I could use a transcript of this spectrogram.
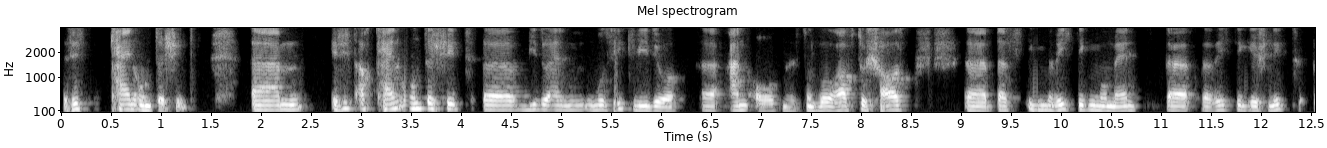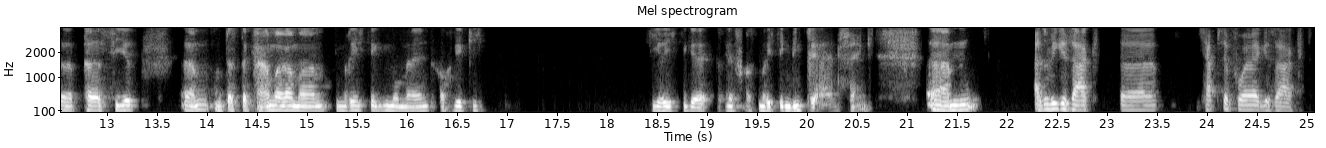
Es ist kein Unterschied. Ähm, es ist auch kein Unterschied, äh, wie du ein Musikvideo äh, anordnest und worauf du schaust, äh, dass im richtigen Moment der, der richtige Schnitt äh, passiert ähm, und dass der Kameramann im richtigen Moment auch wirklich die richtige, aus dem richtigen Winkel einfängt. Ähm, also wie gesagt, äh, ich habe es ja vorher gesagt,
